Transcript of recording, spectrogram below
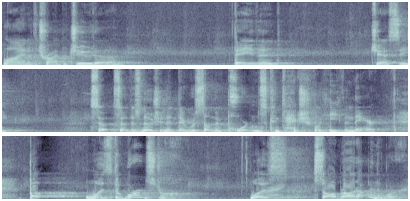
Lion of the tribe of Judah, David, Jesse. So, so this notion that there was some importance contextually even there. But was the word strong? Was Right. Saul brought up in the word?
